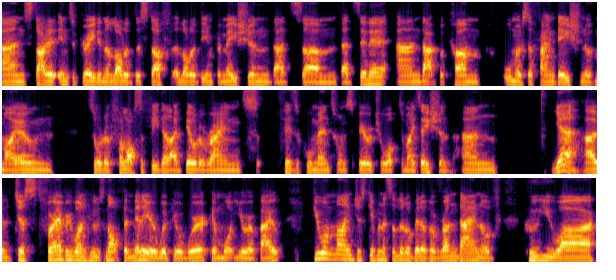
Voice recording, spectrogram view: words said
and started integrating a lot of the stuff, a lot of the information that's um, that's in it, and that become almost a foundation of my own sort of philosophy that I build around physical, mental, and spiritual optimization. And yeah, I just for everyone who's not familiar with your work and what you're about, if you wouldn't mind just giving us a little bit of a rundown of who you are,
